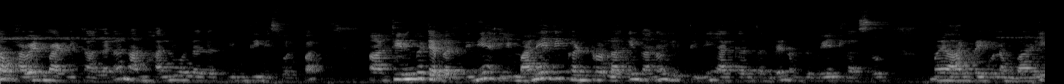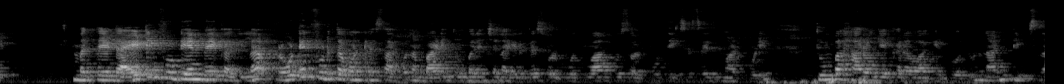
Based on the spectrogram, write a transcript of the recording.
ನಾವು ಅವಾಯ್ಡ್ ಮಾಡಲಿಕ್ಕಾಗಲ್ಲ ನಾನು ಅಲ್ಲಿ ಹೋದಾಗ ತಿಂತೀನಿ ಸ್ವಲ್ಪ. ತಿನ್ಬಿಟ್ಟೆ ಬರ್ತೀನಿ. ಈ ಮನೆಯಲ್ಲಿ ಕಂಟ್ರೋಲ್ ಆಗಿ ನಾನು ಇರ್ತೀನಿ. ಯಾಕಂತಂದರೆ ನಮ್ಮದು ವೆಯ್ಟ್ ಲಾಸು ಆಗಬೇಕು ನಮ್ಮ ಬಾಡಿ. ಮತ್ತು ಡಯಟಿಂಗ್ ಫುಡ್ ಏನು ಬೇಕಾಗಿಲ್ಲ ಪ್ರೋಟೀನ್ ಫುಡ್ ತಗೊಂಡ್ರೆ ಸಾಕು. ನಮ್ಮ ಬಾಡಿ ತುಂಬಾ ಚೆನ್ನಾಗಿರುತ್ತೆ. ಸ್ವಲ್ಪ ಹೊತ್ತು ವಾಕು ಸ್ವಲ್ಪ ಹೊತ್ತು ಎಕ್ಸಸೈಸ್ ಮಾಡ್ಕೊಳ್ಳಿ. ತುಂಬ ಆರೋಗ್ಯಕರವಾಗಿರ್ಬೋದು. ನನ್ನ ಟಿಪ್ಸ್ನ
